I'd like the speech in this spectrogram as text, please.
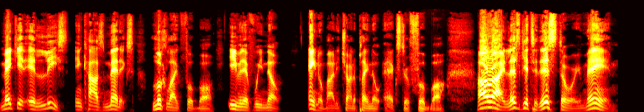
Make it at least in cosmetics look like football, even if we know ain't nobody trying to play no extra football. All right, let's get to this story, man.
